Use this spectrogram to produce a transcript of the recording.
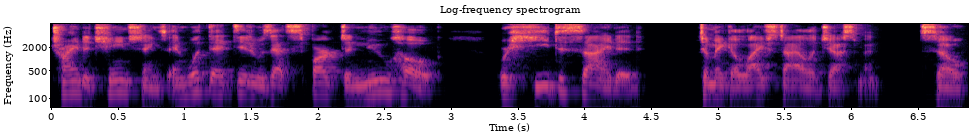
trying to change things. And what that did was that sparked a new hope where he decided to make a lifestyle adjustment. So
